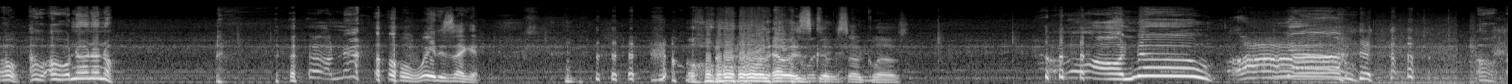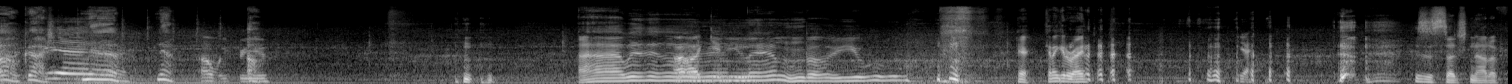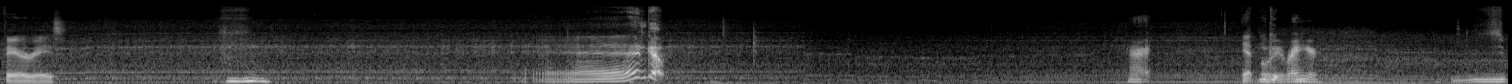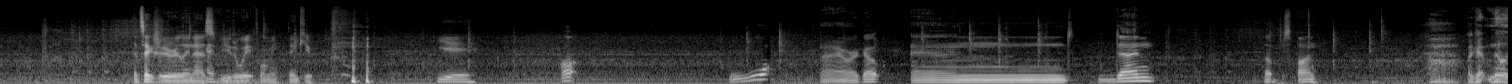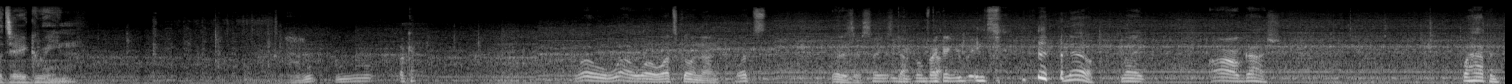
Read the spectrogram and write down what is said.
Oh, oh, oh, no, no, no. oh no. Wait a second. oh, that was Was clo- so close. Oh, no! Ah! Oh, oh gosh. Yeah. No, no. I'll wait for Oh. you. I will I'll give you- remember you. Here, can I get a ride? Yeah. This is such not a fair race. and go. All right. Yep, We'll you be go- right here. Zoop. That's actually really nice of you to wait for me. Thank you. Yeah. Oh. Whoa. There we go. And done. Oh, spawn. I got military green. Okay. Whoa, whoa, whoa! What's going on? What's what is this? So you're Stop, going stop. back on your base. No, like, oh gosh, what happened?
